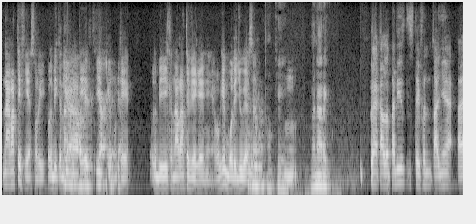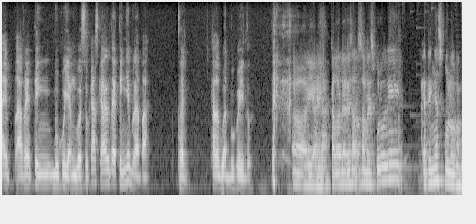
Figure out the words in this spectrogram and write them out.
naratif ya, sorry, lebih ke iya, naratif. Ya, ya, ya, Oke, okay. lebih ke naratif ya kayaknya. Oke, okay, boleh juga sih. Oke, okay. hmm. menarik. Nah, kalau tadi Stephen tanya uh, rating buku yang gue suka, sekarang ratingnya berapa? Ben, kalau buat buku itu? Oh iya iya. Kalau dari 1 sampai 10 ini ratingnya 10 bang.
